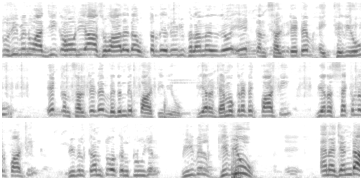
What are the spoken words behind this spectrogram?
ਤੁਸੀਂ ਮੈਨੂੰ ਅੱਜ ਹੀ ਕਹੋ ਜੀ, ਆਹ ਸਵਾਲ ਇਹਦਾ ਉੱਤਰ ਦੇ ਦਿਓ ਜੀ ਫਲਾਣਾ ਦੇ ਦਿਓ। ਇਹ ਕੰਸਲਟੇਟਿਵ ਇੱਥੇ ਵੀ ਹੋਊ, ਇਹ ਕੰਸਲਟੇਟਿਵ ਵਿਦਨ ਦ ਪਾਰਟੀ ਵੀ ਹੋਊ। We are uh democratic party we are uh secular party we will come to a conclusion we will give you an agenda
